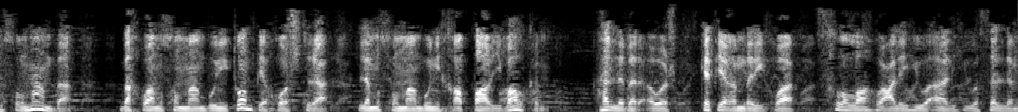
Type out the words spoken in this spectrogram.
موسڵمان بە، بە خوا موسڵمان بوونی تۆم پێ خۆشترە لە موسڵمان بوونی خەتتابی باوکم. هەر لەبەر ئەوەش کە پێغەمبەری خوا صلی اللە علیه و آله و سلم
